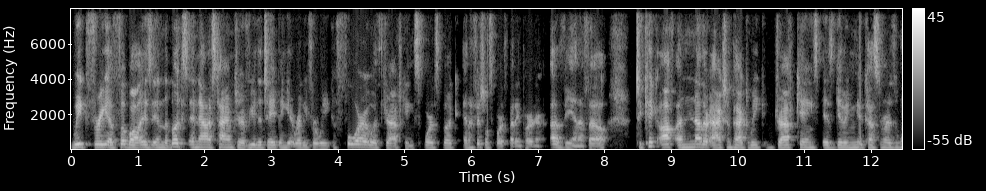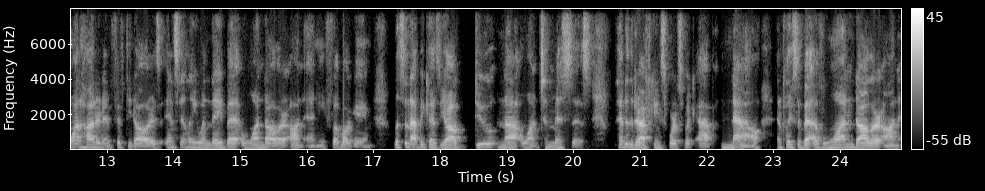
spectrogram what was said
Week three of football is in the books, and now it's time to review the tape and get ready for week four with DraftKings Sportsbook, an official sports betting partner of the NFL. To kick off another action packed week, DraftKings is giving new customers $150 instantly when they bet $1 on any football game. Listen up because y'all do not want to miss this. Head to the DraftKings Sportsbook app now and place a bet of $1 on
